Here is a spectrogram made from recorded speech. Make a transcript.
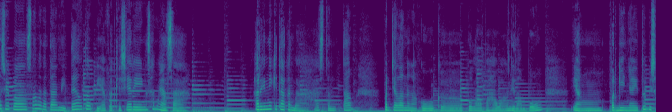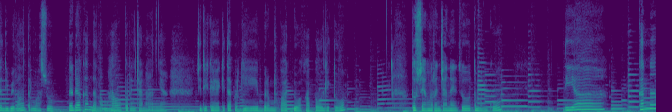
Halo people, selamat datang di Teltopia Podcast Sharing sama Elsa. Hari ini kita akan bahas tentang perjalanan aku ke Pulau Pahawang di Lampung Yang perginya itu bisa dibilang termasuk dadakan dalam hal perencanaannya. Jadi kayak kita pergi berempat, dua couple gitu. Terus yang rencana itu temanku. Dia karena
